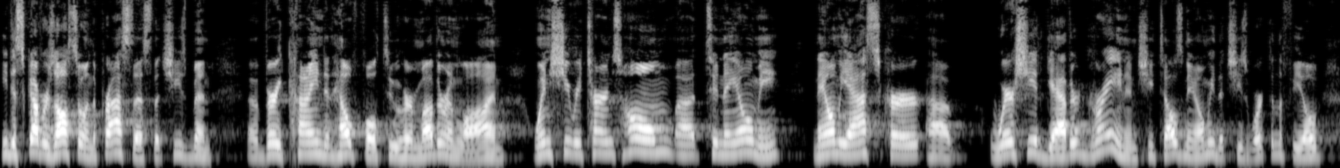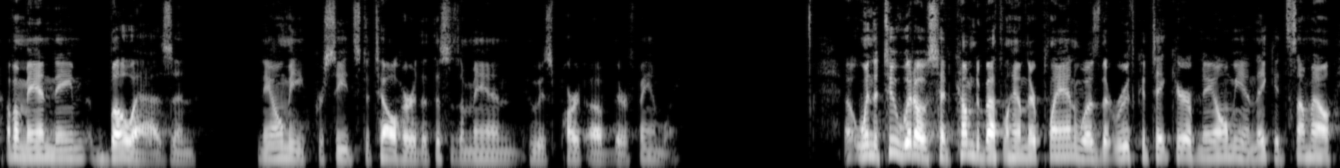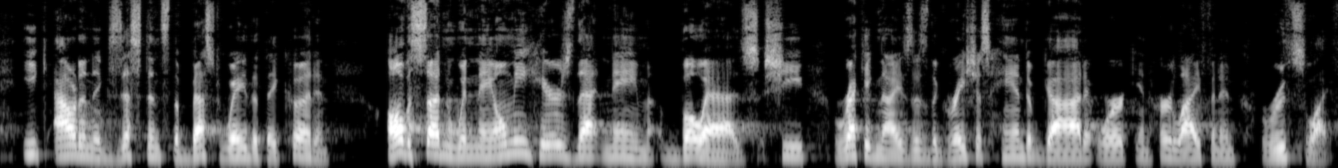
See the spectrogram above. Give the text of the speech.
He discovers also in the process that she's been uh, very kind and helpful to her mother in law. And when she returns home uh, to Naomi, Naomi asks her, uh, where she had gathered grain. And she tells Naomi that she's worked in the field of a man named Boaz. And Naomi proceeds to tell her that this is a man who is part of their family. Uh, when the two widows had come to Bethlehem, their plan was that Ruth could take care of Naomi and they could somehow eke out an existence the best way that they could. And all of a sudden, when Naomi hears that name, Boaz, she recognizes the gracious hand of God at work in her life and in Ruth's life.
